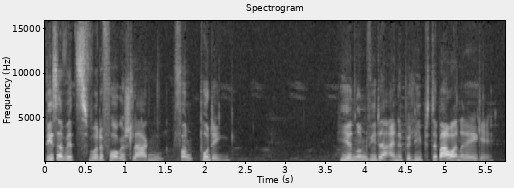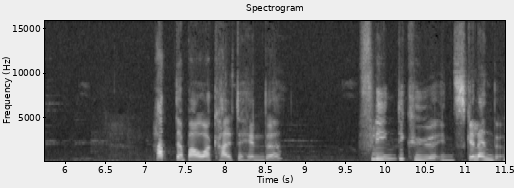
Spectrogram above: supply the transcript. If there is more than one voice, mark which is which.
Speaker 1: Dieser Witz wurde vorgeschlagen von Pudding. Hier nun wieder eine beliebte Bauernregel. Hat der Bauer kalte Hände, fliehen die Kühe ins Gelände.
